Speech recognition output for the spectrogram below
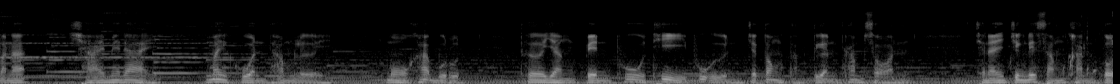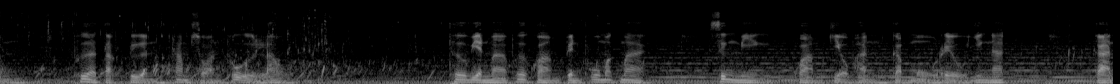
มณะ ใช้ไม่ได้ ไม่ควรทำเลย โมฆะบุรุษ เธอยังเป็นผู้ที่ผู้อื่นจะต้องตักเตือนพร่ำสอนฉะนั้นจึงได้สำคัญตน เพื่อตักเตือนพร่ำสอนผู้อื่นเล่า เธอเวียนมาเพื่อความเป็นผู้มากๆ ซึ่งมีความเกี่ยวพันกับหมู่เร็วยิ่งนัก การ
